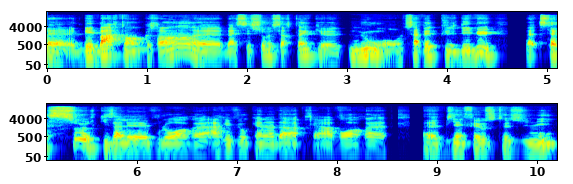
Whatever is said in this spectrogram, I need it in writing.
euh, débarque en grand, ben, c'est sûr et certain que nous, on le savait depuis le début. C'était sûr qu'ils allaient vouloir arriver au Canada après avoir euh, bien fait aux États-Unis.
